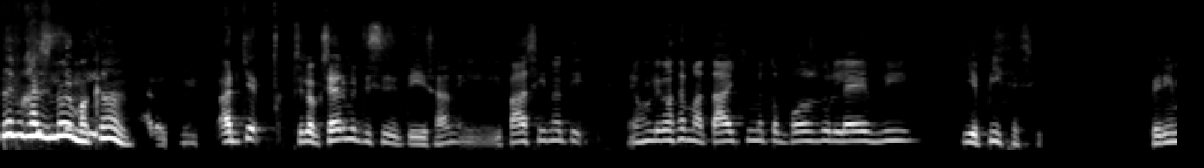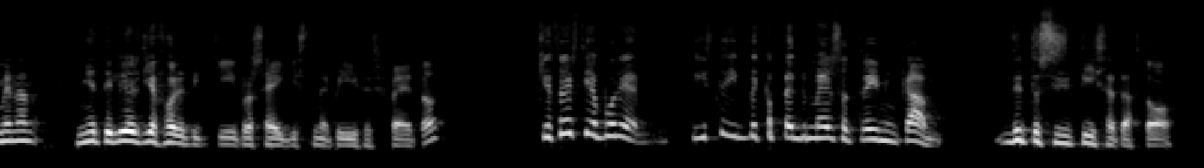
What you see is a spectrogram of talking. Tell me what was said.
Δεν βγάζει νόημα καν. Αν και ψιλοξέρουμε τι συζητήσαν, η φάση είναι ότι έχουν λίγο θεματάκι με το πώς δουλεύει η επίθεση. Περίμεναν μια τελείως διαφορετική προσέγγιση στην επίθεση φέτος. Και θα έρθει η απορία. Είστε 15 μέρες στο training camp δεν το συζητήσατε αυτό.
